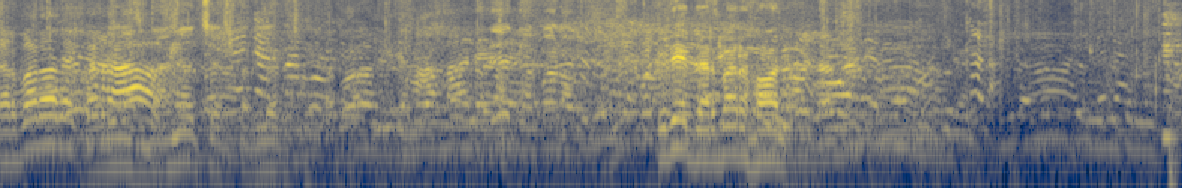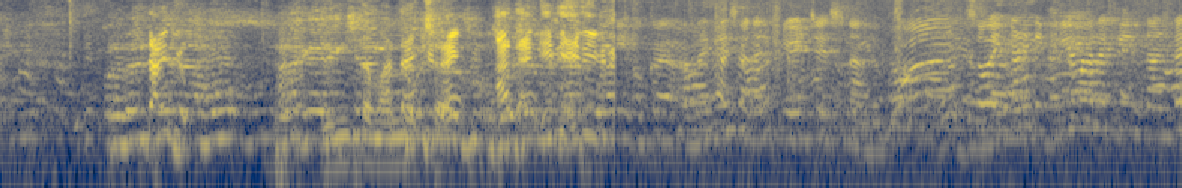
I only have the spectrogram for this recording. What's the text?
బాగానే వచ్చారు పర్లేదు. ఇదే దర్బార్ హాల్. ఇంతమంది వచ్చారు. అమెరికా అనేది క్రియేట్ చేసినందుకు. సో ఇక్కడ డిగ్రీ వాళ్ళకి ఏంటంటే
